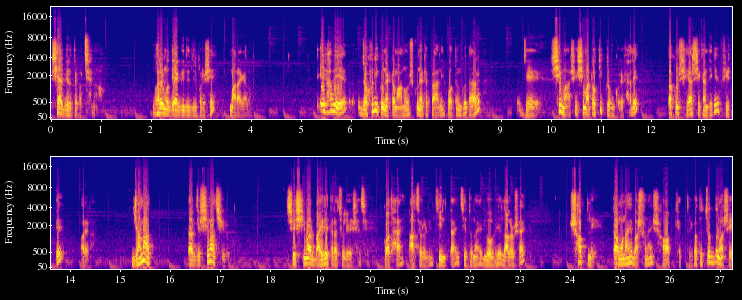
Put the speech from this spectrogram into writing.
সে আর বেরোতে পারছে না। ঘরের মধ্যে একদিন, দুদিন পরে সে মারা গেল। এভাবে যখনই কোনো একটা মানুষ, কোনো একটা প্রাণী, পতঙ্গ তার যে সীমা সেই সীমাটা অতিক্রম করে ফেলে, তখন সে আর সেখান থেকে ফিরতে পারে না। জামাত তার যে সীমা ছিল, সে সীমার বাইরে তারা চলে এসেছে। কথায়, আচরণে, চিন্তায়, চেতনায়, লোভে, লালসায় স্বপ্নে, কামনায়, বাসনায় সব ক্ষেত্রে। গত চোদ্দ মাসে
